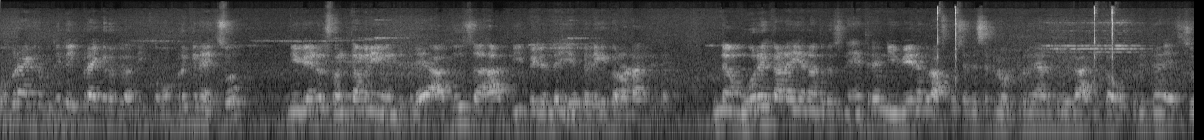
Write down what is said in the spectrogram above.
ಒಬ್ಬರಾಗಿರ್ಬೋದು ಇಲ್ಲ ಇಬ್ಬರಾಗಿರ್ಬೋದು ಅದಕ್ಕೆ ಒಬ್ಬರಿಗಿಂತ ಹೆಚ್ಚು ನೀವೇನು ಸ್ವಂತ ಮನೆ ಹೊಂದಿದ್ರೆ ಅದು ಸಹ ಬಿ ಎಲ್ ಎ ಕನ್ವರ್ಟ್ ಆಗ್ತಿದೆ. ಇನ್ನು ಮೂರೇ ಕಾರಣ ಏನಾದರೂ ಸ್ನೇಹಿತರೆ, ನೀವೇನಾದರೂ ಅಷ್ಟು ಸದಸ್ಯರಲ್ಲಿ ಒಬ್ಬರು ಯಾರಾದರೂ ಇಲ್ಲ, ಅಧಿಕ ಒಬ್ಬರಿಂದ ಹೆಚ್ಚು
